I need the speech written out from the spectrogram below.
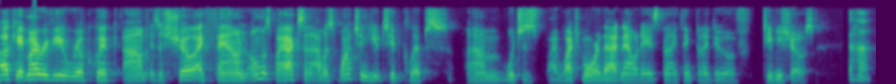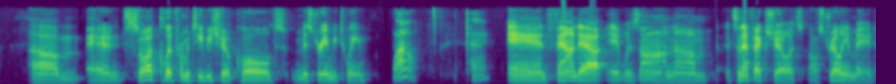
Okay, my review, real quick, um, is a show I found almost by accident. I was watching YouTube clips, um, which is I watch more of that nowadays than I think that I do of TV shows. Uh-huh. Um, and saw a clip from a TV show called Mr. Inbetween, Wow. Okay. and found out it was on. Um, it's an FX show. It's Australian made,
